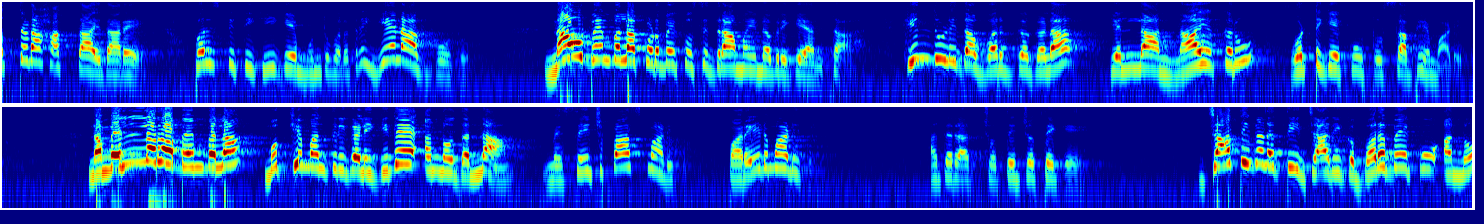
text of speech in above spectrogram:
ಒತ್ತಡ ಹಾಕ್ತಾ ಇದ್ದಾರೆ. ಪರಿಸ್ಥಿತಿ ಹೀಗೆ ಮುಂದುವರೆದ್ರೆ ಏನಾಗ್ಬೋದು? ನಾವು ಬೆಂಬಲ ಕೊಡಬೇಕು ಸಿದ್ದರಾಮಯ್ಯನವರಿಗೆ ಅಂತ. ಹಿಂದುಳಿದ ವರ್ಗಗಳ ಎಲ್ಲ ನಾಯಕರು ಒಟ್ಟಿಗೆ ಕೂತು ಸಭೆ ಮಾಡಿದ್ರು. ನಮ್ಮೆಲ್ಲರ ಬೆಂಬಲ ಮುಖ್ಯಮಂತ್ರಿಗಳಿಗಿದೆ ಅನ್ನೋದನ್ನ ಮೆಸೇಜ್ ಪಾಸ್ ಮಾಡಿದ್ರು, ಪರೇಡ್ ಮಾಡಿದ್ರು. ಅದರ ಜೊತೆ ಜೊತೆಗೆ ಜಾತಿ ಗಣತಿ ಜಾರಿಗೆ ಬರಬೇಕು ಅನ್ನೋ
